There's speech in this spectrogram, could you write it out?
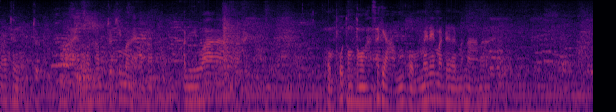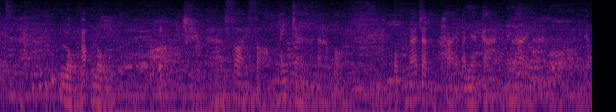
มาถึงจุดหมายแล้วนะครับ จุดที่หมายนะครับอันนี้ว่า ผมพูดตรงๆนะสยามผมไม่ได้มาเดินมานานแล้วลงรับลงหาซอยสองไม่เจอนะครับผม ผมน่าจะถ่ายบรรยากาศไม่ได้นะเดี๋ยว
